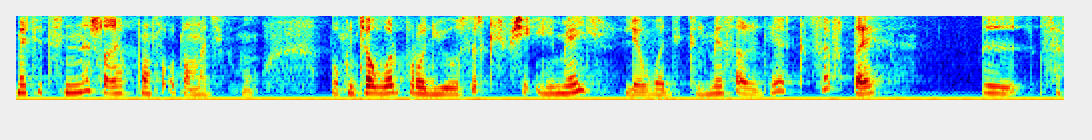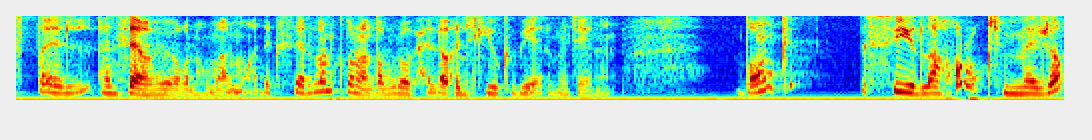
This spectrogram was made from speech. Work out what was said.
ما تتسناش ال réponse automatiquement donc انت هو ال producer كتب شي ايميل اللي هو ديك ال message ديالك تصيفطيه صيفطيه ل un serveur normalement. هذاك ال serveur نقدروا نعتبروه بحال واحد ال queue كبيره مثلا. donc السيد الآخر وقت ما جا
